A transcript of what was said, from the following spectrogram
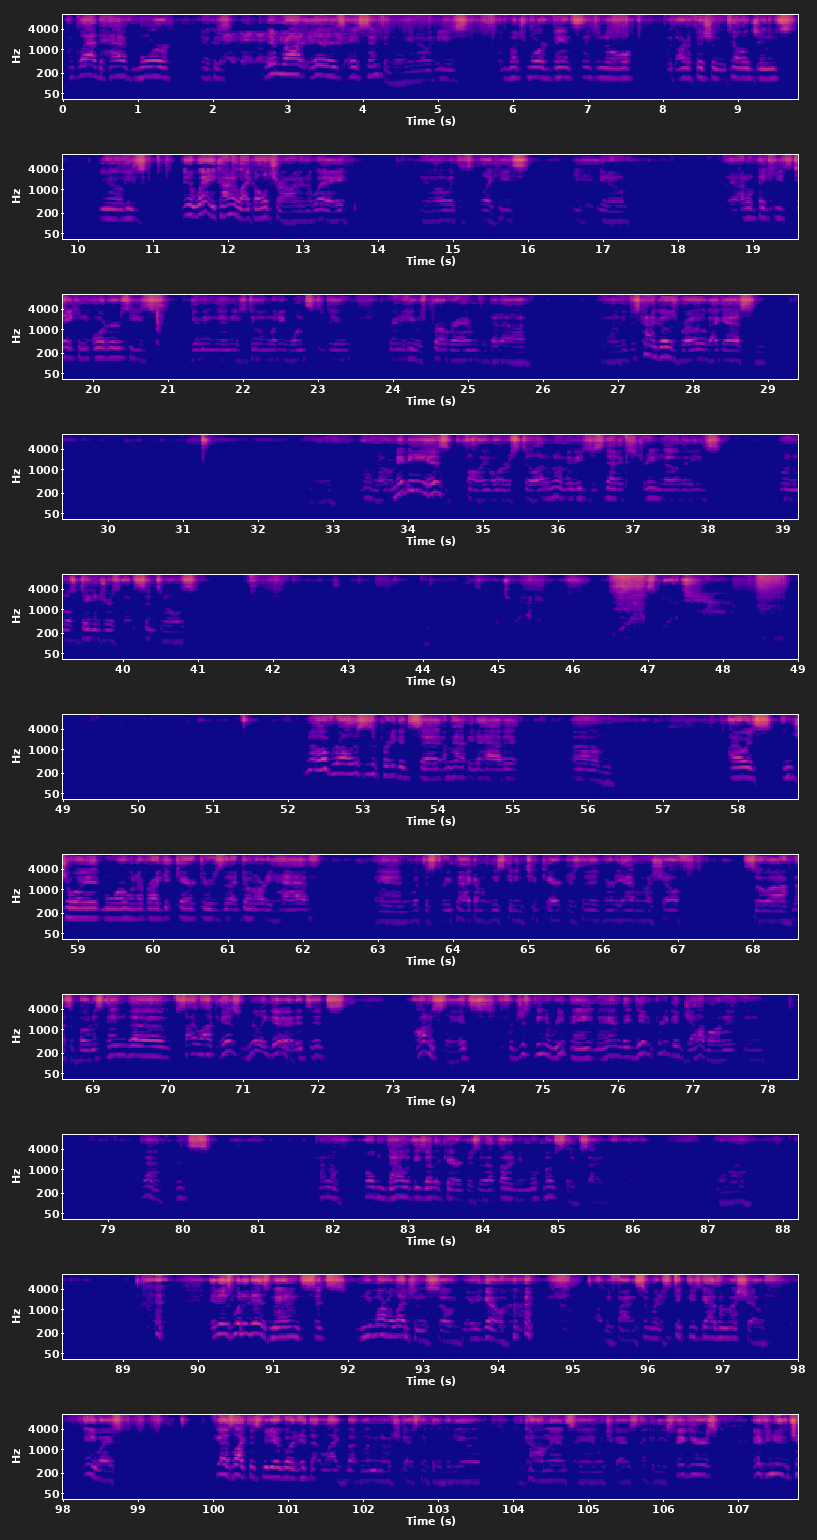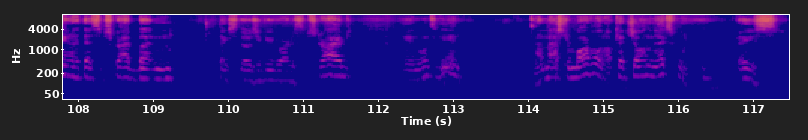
I'm glad to have more, you know, because Nimrod is a Sentinel, you know, he's a much more advanced Sentinel with artificial intelligence. You know, he's in a way kind of like Ultron in a way. You know, with like he's, he, you know, I, I don't think he's taking orders. He's giving them. He's doing what he wants to do. Granted, he was programmed, but uh, you know, he just kind of goes rogue, I guess. And, you know, I don't know, or maybe he is following orders still. I don't know. Maybe he's just that extreme though that he's one of the most dangerous of Sentinels. Get this bitch back. Yes, bitch. But no, overall, this is a pretty good set. I'm happy to have it. Um, I always enjoy it more whenever I get characters that I don't already have. And with this three pack, I'm at least getting two characters that I didn't already have on my shelf. So uh, that's a bonus. And the Psylocke is really good. It's it's honestly, it's for just being a repaint, man. They did a pretty good job on it, and yeah, it's kind of holding down with these other characters that I thought I'd be mo- mostly excited for. But uh, it is what it is, man. It's it's new Marvel Legends, so there you go. I'll be finding somewhere to stick these guys on my shelf. Anyways, if you guys like this video, go ahead and hit that like button. Let me know what you guys think of the video in the comments and what you guys think of these figures. And if you're new to the channel, hit that subscribe button. Thanks to those of you who already subscribed. And once again, I'm Master Marvel, and I'll catch you on the next one. Peace.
